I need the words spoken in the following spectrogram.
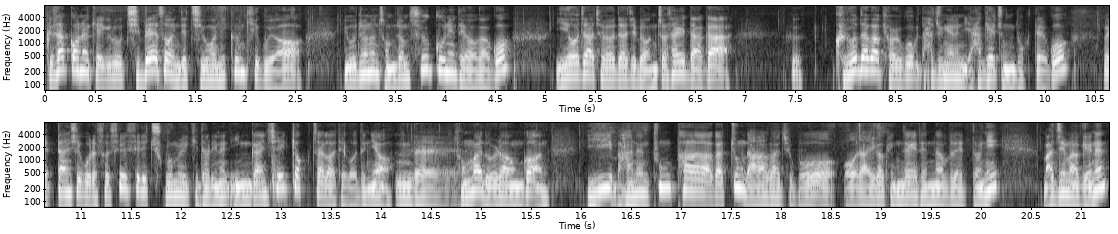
그 사건을 계기로 집에서 이제 지원이 끊기고요. 요조는 점점 술꾼이 되어가고 이 여자 저 여자 집에 얹혀 살다가 그, 그러다가 결국 나중에는 약에 중독되고 외딴 시골에서 쓸쓸히 죽음을 기다리는 인간 실격자가 되거든요. 네. 정말 놀라운 건 이 많은 풍파가 쭉 나와가지고 어, 나이가 굉장히 됐나 보다 했더니 마지막에는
